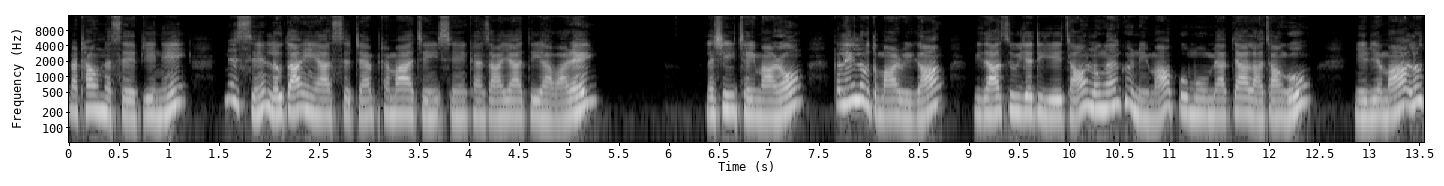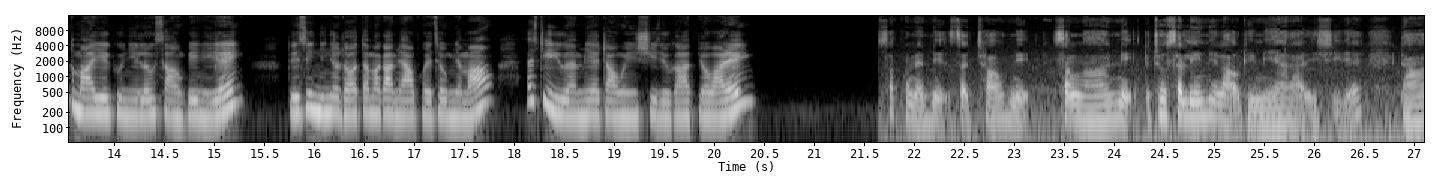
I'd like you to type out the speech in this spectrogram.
2020ပြည့်နှစ်နှစ်စဉ်လုံသားအင်အားစစ်တမ်းပထမအကြိမ်အစဉ်ခန်းစားရသိရပါတယ်။လက်ရှိအချိန်မှာတော့ကလေးလူသမားတွေကမိသားစုရည်တည်ရေးကြောင့်လုပ်ငန်းခွင်တွေမှာပုံမများပြားလာကြောင်းကိုမြေပြင်မှာအလုပ်သမားရေးကူညီလှုပ်ဆောင်ပေးနေတဲ့ သွေးစည်းညီညွတ်သောတမကများဖွဲ့ချုပ်မြန်မာ STUM ရဲ့တာဝန်ရှိသူကပြောပါတယ်။18နှစ်16နှစ်15နှစ်တချို့14နှစ်လောက်အထိမြင်ရတာတွေရှိတယ်။ဒါက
